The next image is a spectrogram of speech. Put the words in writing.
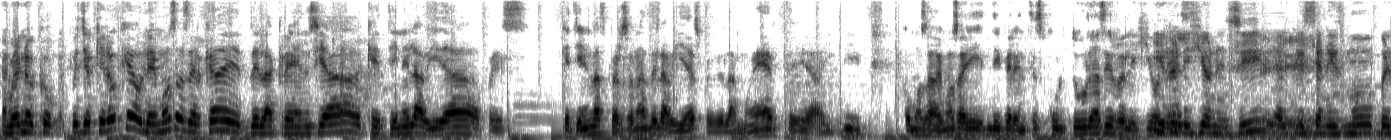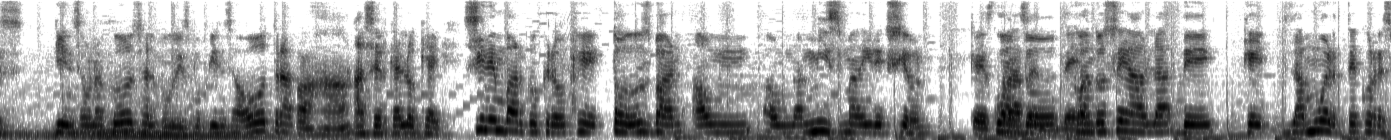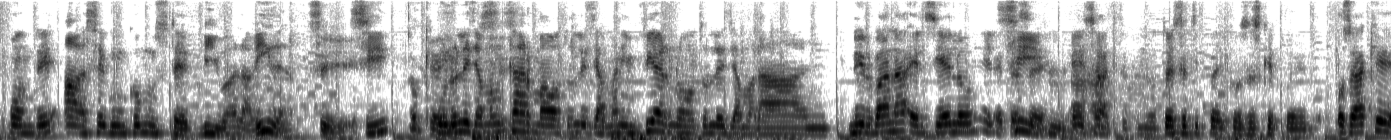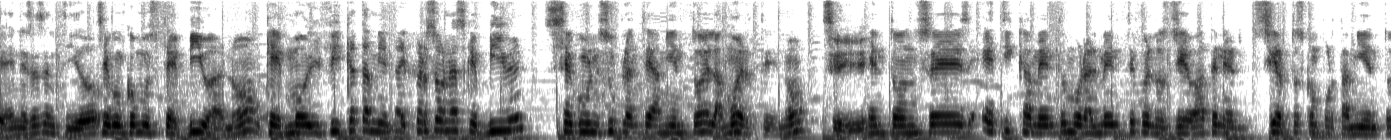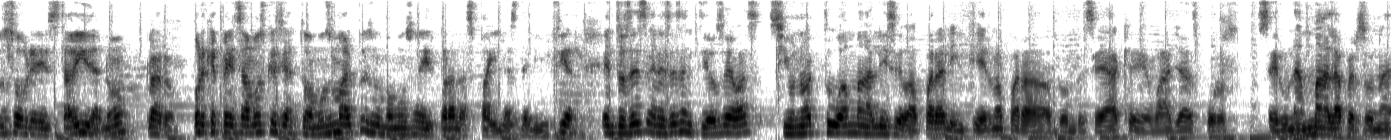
bueno, pues yo quiero que hablemos acerca de, de la creencia que tiene la vida, pues que tienen las personas de la vida después de la muerte. Hay- y como sabemos hay diferentes culturas y religiones. Y religiones, ¿sí? Sí. El cristianismo, pues, piensa una cosa, el budismo piensa otra. Ajá. acerca de lo que hay. Sin embargo, creo que todos van a, un- a una misma dirección Que es cuando, cuando se habla de que la muerte corresponde a según como usted viva la vida. Sí. ¿Sí? Ok. Unos le llaman Sí, sí. karma, otros les llaman infierno, otros les llamarán... Nirvana, el cielo, el- etc. sí, Ajá. exacto, como todo ese tipo de cosas que pueden... O sea que en ese sentido, Según como usted viva, ¿no? Que modifica también, hay personas que viven según su planteamiento de la muerte, ¿no? Sí. Entonces, éticamente o moralmente, pues los lleva a tener ciertos comportamientos sobre esta vida, ¿no? claro. Porque pensamos que si actuamos mal, pues nos vamos a ir para las pailas del infierno. Entonces, en ese sentido, Sebas, si uno actúa mal y se va para el infierno, para donde sea que vayas por ser una mala persona,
